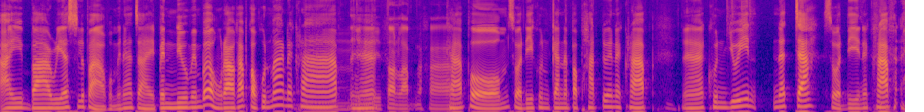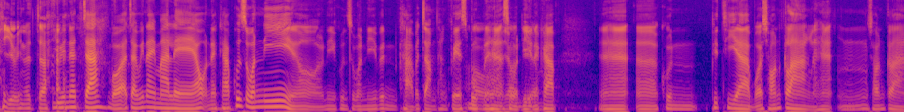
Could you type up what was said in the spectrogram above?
ไอบาเรียสหรือเปล่าผมไม่แน่ใจเป็น new member ของเราครับ ขอบคุณมากนะครับนะฮะยินดีต้อนรับนะครับครับผมสวัสดีคุณกันนประพัฒน์ด้วยนะครับนะฮะคุณยุ้ยนะจ๊ะสวัสดีนะครับอยู่นะจ๊ะยุ้ยนะจ๊ะบอกว่าอาจารย์วินัยมาแล้วนะครับ คุณสุวรรณีอ๋อนี่คุณสุวรรณีเป็นขาประจำทาง Facebook นะฮะโอ้ยอดสวัสดีเยี่ยมนะครับนะฮะเอ่อคุณพิทยาบอกว่าช้อนกลางเหรอฮะอืมช้อนกลาง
